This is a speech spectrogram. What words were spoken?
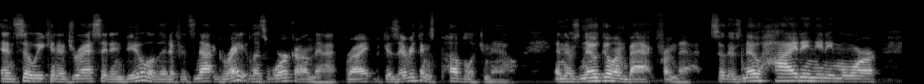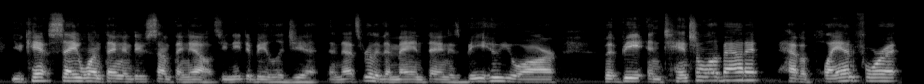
and so we can address it and deal with it. If it's not great let's work on that right? Because everything's public now and there's no going back from that. So there's no hiding anymore. You can't say one thing and do something else. You need to be legit. And that's really the main thing is be who you are but be intentional about it have a plan for it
